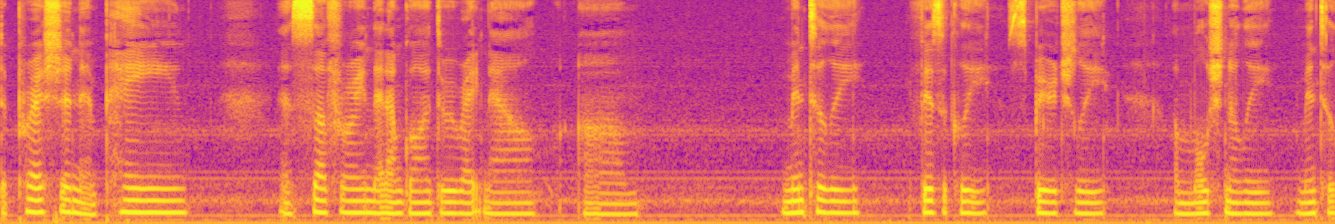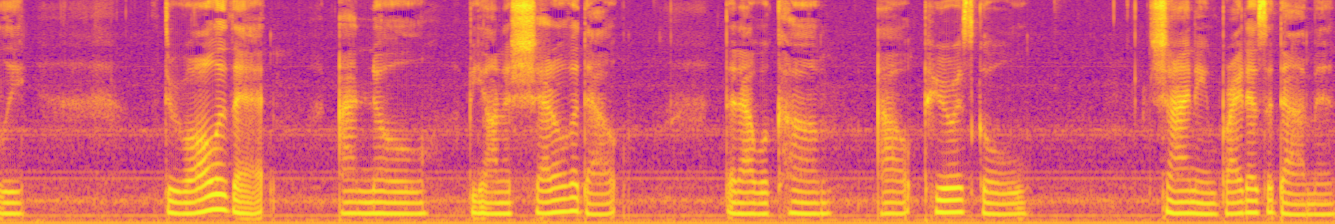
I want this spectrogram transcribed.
depression and pain and suffering that I'm going through right now, um, mentally, physically, spiritually, emotionally, mentally, through all of that, I know beyond a shadow of a doubt that I will come out pure as gold, shining bright as a diamond,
